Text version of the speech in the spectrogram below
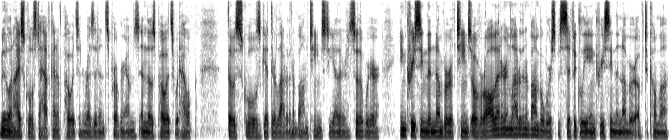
middle and high schools to have kind of poets in residence programs, and those poets would help those schools get their Louder Than a Bomb teams together so that we're increasing the number of teams overall that are in Louder Than a Bomb, but we're specifically increasing the number of Tacoma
